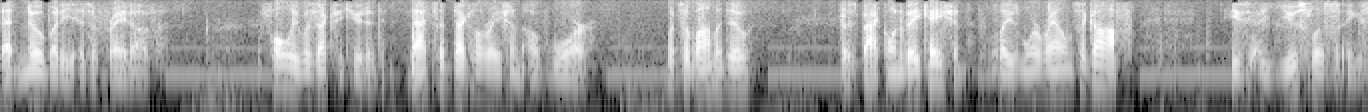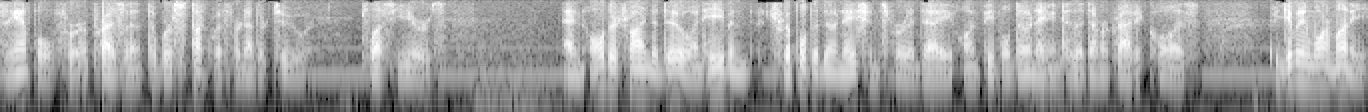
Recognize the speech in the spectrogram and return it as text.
that nobody is afraid of. Foley was executed. That's a declaration of war. What's Obama do? Goes back on vacation, plays more rounds of golf. He's a useless example for a president that we're stuck with for another two plus years. And all they're trying to do, and he even tripled the donations for a day on people donating to the Democratic cause, giving him more money,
